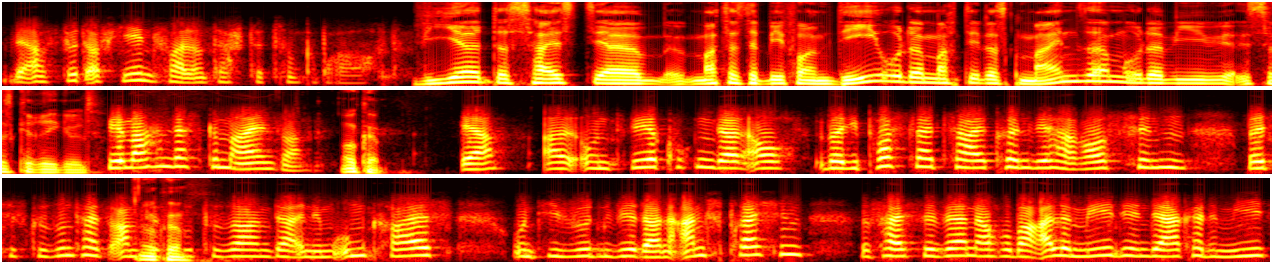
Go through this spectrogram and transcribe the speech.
wird auf jeden Fall Unterstützung gebraucht. Wir, das heißt, ja, macht das der BVMD oder macht ihr das gemeinsam oder wie ist das geregelt? Wir machen das gemeinsam. Okay. Ja, und wir gucken dann auch über die Postleitzahl, können wir herausfinden, welches Gesundheitsamt okay. ist sozusagen da in dem Umkreis und die würden wir dann ansprechen. Das heißt, wir werden auch über alle Medien der Akademie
